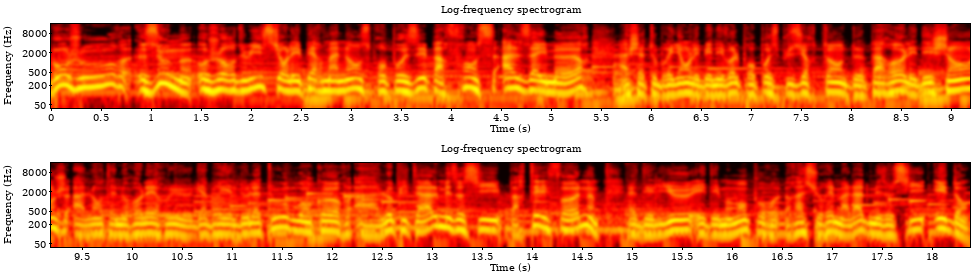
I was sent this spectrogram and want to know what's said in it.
Bonjour, Zoom aujourd'hui sur les permanences proposées par France Alzheimer. À Châteaubriand, les bénévoles proposent plusieurs temps de parole et d'échange à l'antenne relais rue Gabriel de la ou encore à l'hôpital, mais aussi par téléphone. Des lieux et des moments pour rassurer malades, mais aussi aidants.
